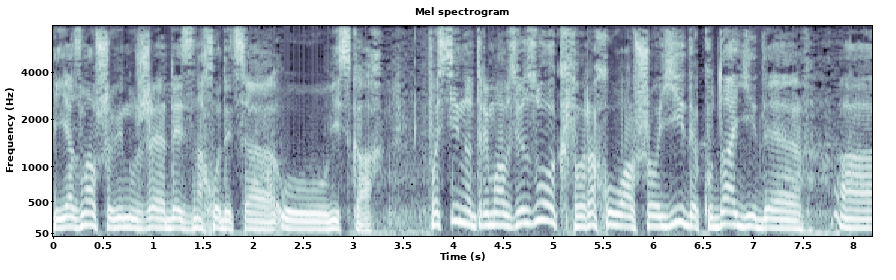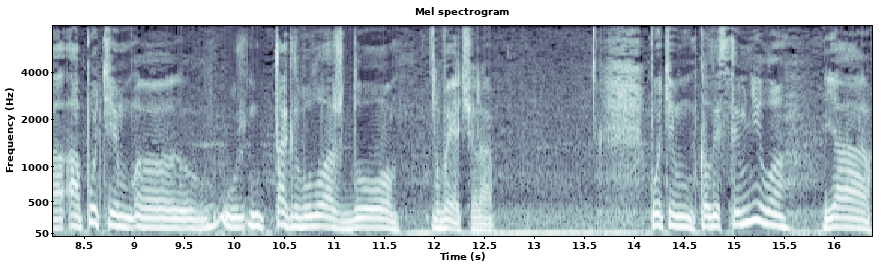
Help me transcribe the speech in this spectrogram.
і я знав, що він уже десь знаходиться у військах. Постійно тримав зв'язок, рахував, що їде, куди їде. А, а потім е, так було аж до вечора. Потім, коли стемніло, я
